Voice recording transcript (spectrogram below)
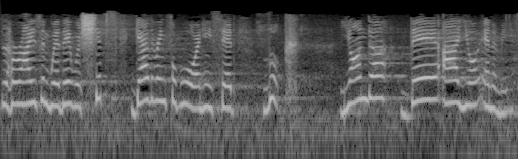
the horizon where there were ships gathering for war, and he said, Look, yonder, there are your enemies.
